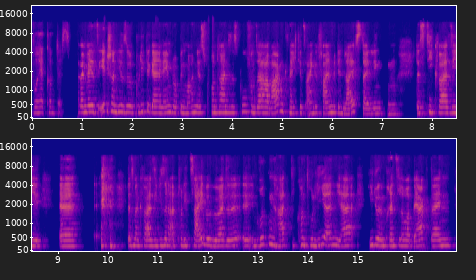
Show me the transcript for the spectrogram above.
Woher kommt das? Wenn wir jetzt eh schon hier so Politiker-Name-Dropping machen, mir ist spontan dieses Buch von Sarah Wagenknecht jetzt eingefallen mit den Lifestyle-Linken, dass die quasi äh, dass man quasi wie so eine Art Polizeibehörde äh, im Rücken hat, die kontrollieren, ja, wie du im Prenzlauer Berg dein,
